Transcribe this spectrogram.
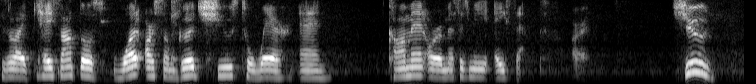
He's like, hey Santos, what are some good shoes to wear? And comment or message me ASAP. Alright. Shoes.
